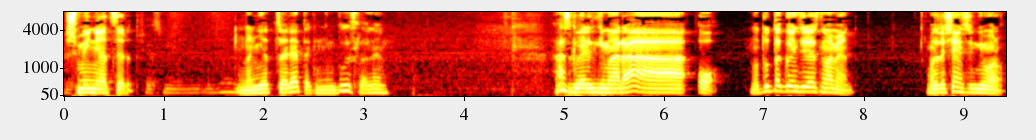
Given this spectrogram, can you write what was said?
Шмини Ацерет. Но нет царя, так не благословляем. Ас говорит Гимара, о, но тут такой интересный момент. Возвращаемся к Гимару.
